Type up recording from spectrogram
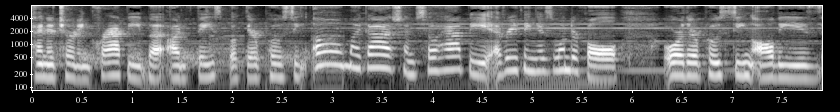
kind of turning crappy, but on Facebook they're posting, Oh my gosh, I'm so happy, everything is wonderful or they're posting all these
